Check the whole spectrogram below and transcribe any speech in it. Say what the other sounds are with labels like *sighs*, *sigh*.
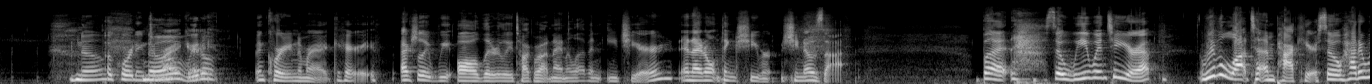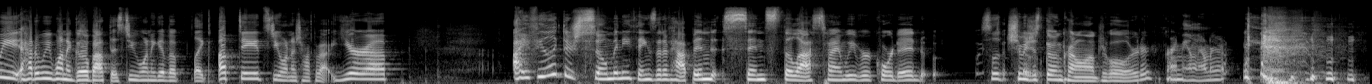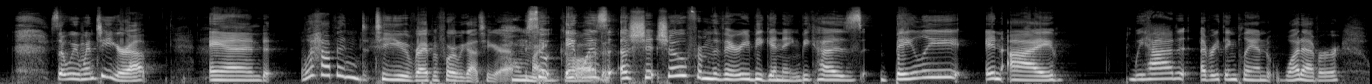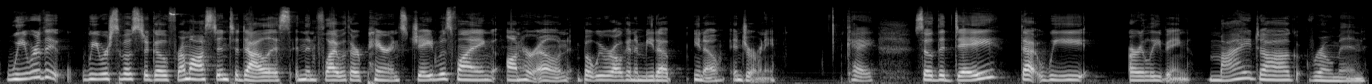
No. According to No, Mariah we don't. According to Mariah Carey, actually, we all literally talk about 9/11 each year, and I don't think she she knows that. But so we went to Europe. We have a lot to unpack here. So how do we how do we want to go about this? Do you want to give up like updates? Do you want to talk about Europe? I feel like there's so many things that have happened since the last time we recorded. So should we just go in chronological order? *laughs* So we went to Europe, and what happened to you right before we got to Europe? Oh my so god. it was a shit show from the very beginning because Bailey and I we had everything planned whatever. We were the we were supposed to go from Austin to Dallas and then fly with our parents. Jade was flying on her own, but we were all going to meet up, you know, in Germany. Okay. So the day that we are leaving, my dog Roman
